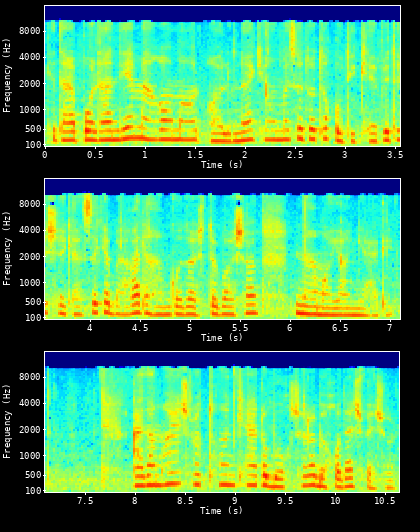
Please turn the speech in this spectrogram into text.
که در بلندی مقام آن آلونک اون مثل دوتا قوطی کبریت شکسته که بغل هم گذاشته باشند نمایان گردید. قدمهایش را تند کرد و بغچه را به خودش فشرد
